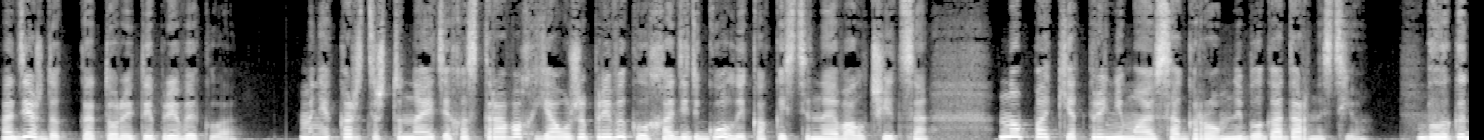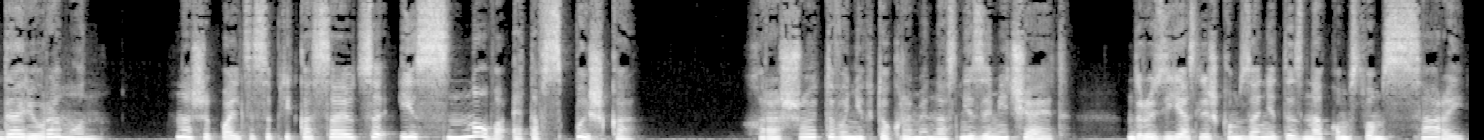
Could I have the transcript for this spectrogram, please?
«Одежда, к которой ты привыкла». Мне кажется, что на этих островах я уже привыкла ходить голой, как истинная волчица, но пакет принимаю с огромной благодарностью. «Благодарю, Рамон». Наши пальцы соприкасаются, и снова эта вспышка. Хорошо этого никто, кроме нас, не замечает. Друзья слишком заняты знакомством с Сарой.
